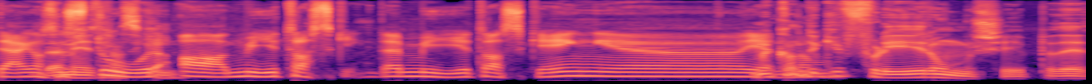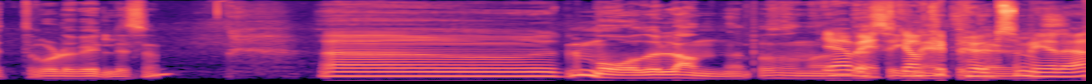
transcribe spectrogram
det er ganske Det er mye store trasking. ah, Mye trasking. Det er mye trasking Uh, Men kan du ikke fly romskipet ditt hvor du vil, liksom? Uh, Eller må du lande på sånne Jeg vet ikke, jeg har ikke prøvd så mye i det,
